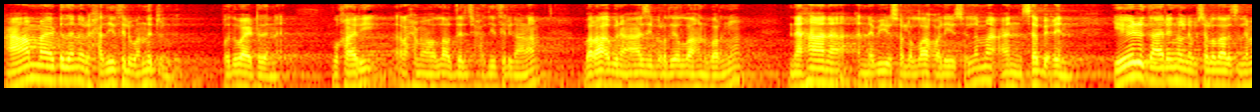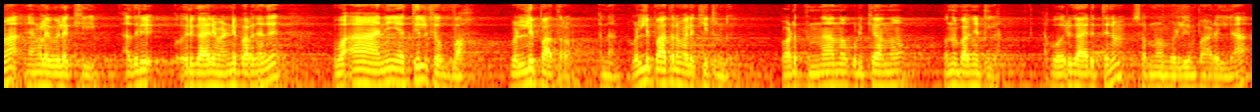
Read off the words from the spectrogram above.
ആമായിട്ട് തന്നെ ഒരു ഹദീസിൽ വന്നിട്ടുണ്ട്. പൊതുവായിട്ട് തന്നെ. ബുഖാരി റഹിമഹുല്ല ഉദ്ധരിച്ച ഹദീസിൽ കാണാം. ബറാബിൻ ആസിബ് റദിയല്ലാഹു പറഞ്ഞു നഹാന നബി സല്ലാഹു അലൈഹി വസ്ലമ അൻ സബ്ഇൻ. ഏഴ് കാര്യങ്ങൾ നബി സല്ലാ അലൈഹി സ്വലമ ഞങ്ങളെ വിലക്കി. അതിൽ ഒരു കാര്യം എണ്ണി പറഞ്ഞത് വ അനിയത്തിൽ ഫിദ്ദ വെള്ളിപ്പാത്രം എന്നാണ്. വെള്ളിപ്പാത്രം വിലക്കിയിട്ടുണ്ട്. അവിടെ തിന്നാന്നോ കുടിക്കാന്നോ ഒന്നും പറഞ്ഞിട്ടില്ല. അപ്പോൾ ഒരു കാര്യത്തിനും സ്വർണവും വെള്ളിയും പാടില്ല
